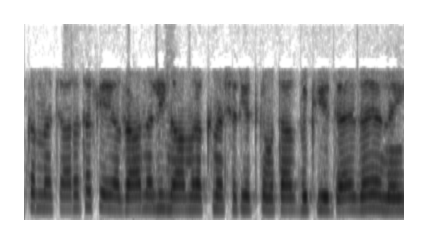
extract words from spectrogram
करना चाह रहा था कि अजान अली नाम रखना शरीयत के मुताबिक ये जायज़ है या नहीं?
